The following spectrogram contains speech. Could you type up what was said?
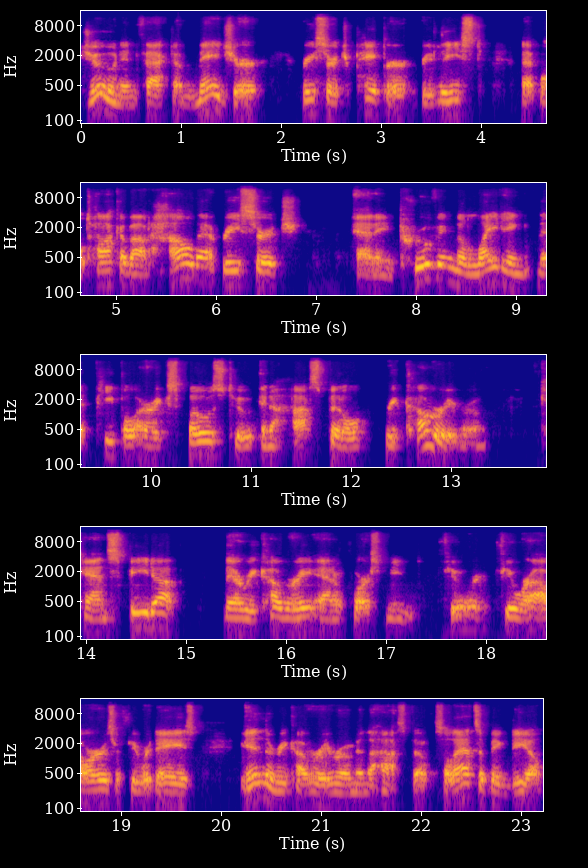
June, in fact, a major research paper released that will talk about how that research and improving the lighting that people are exposed to in a hospital recovery room can speed up their recovery and of course mean fewer fewer hours or fewer days in the recovery room in the hospital. So that's a big deal.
